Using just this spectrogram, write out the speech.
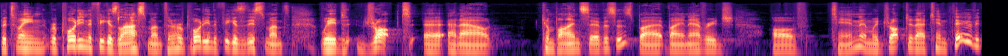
between reporting the figures last month and reporting the figures this month, we'd dropped uh, at our combined services by, by an average of 10, and we'd dropped at our 1030,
